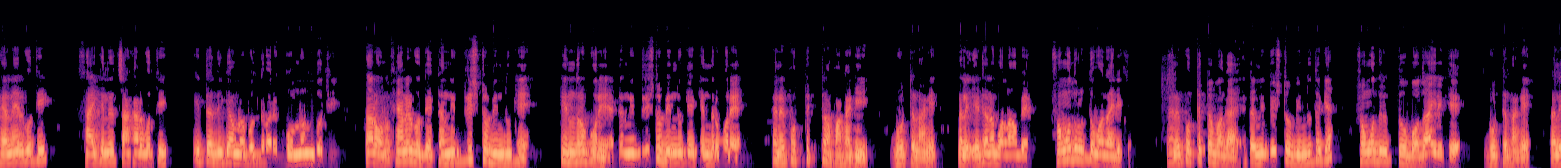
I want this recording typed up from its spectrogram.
ফ্যানের গতি, সাইকেলের চাকার গতি ইত্যাদিকে আমরা বলতে পারি ঘূর্ণন গতি। কারণ ফ্যানের গতি একটা নির্দিষ্ট বিন্দুকে কেন্দ্র করে, একটা নির্দিষ্ট বিন্দুকে কেন্দ্র করে ফ্যানের প্রত্যেকটা পাখা কি ঘুরতে থাকে। তাহলে এটার বলা হবে সমদূরত্ব বজায় রেখে। ফ্যানের প্রত্যেকটা পাখায় একটা নির্দিষ্ট বিন্দু থেকে সমদূরত্ব বজায় রেখে ঘুরতে থাকে। তাহলে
